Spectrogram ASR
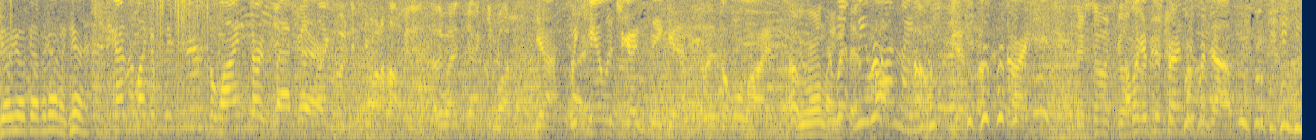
Yo Yo Gabba Gabba. Here. If you guys would like a picture, the line starts back there. If you want to hop in it. Otherwise, you got to keep walking. Yeah, we can't let you guys sneak in. There's the whole line. Oh, we were online. We were online. Oh. Yes, sorry. There's so much going I'm on. like, I'm just trying to do my job. It's okay.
